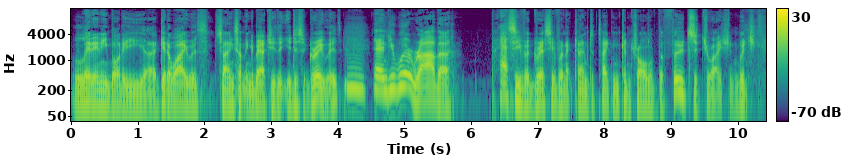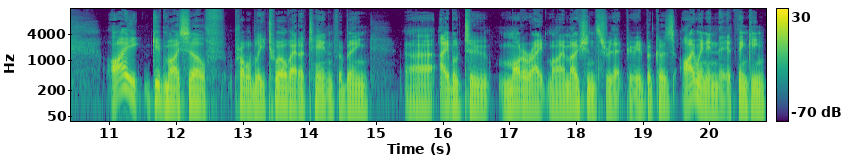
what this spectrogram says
let anybody uh, get away with saying something about you that you disagree with. And you were rather passive aggressive when it came to taking control of the food situation, which I give myself probably 12 out of 10 for being uh, able to moderate my emotions through that period because I went in there thinking,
